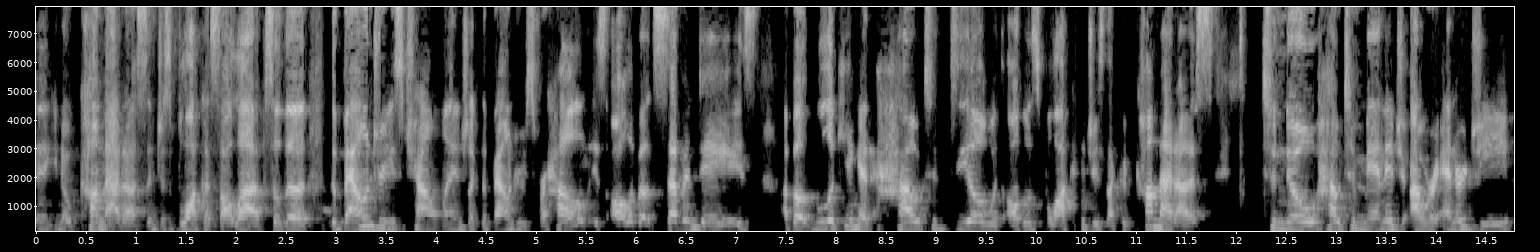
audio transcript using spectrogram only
Eh, you know come at us and just block us all up. So the the boundaries challenge like the boundaries for health is all about seven days about looking at how to deal with all those blockages that could come at us to know how to manage our energy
